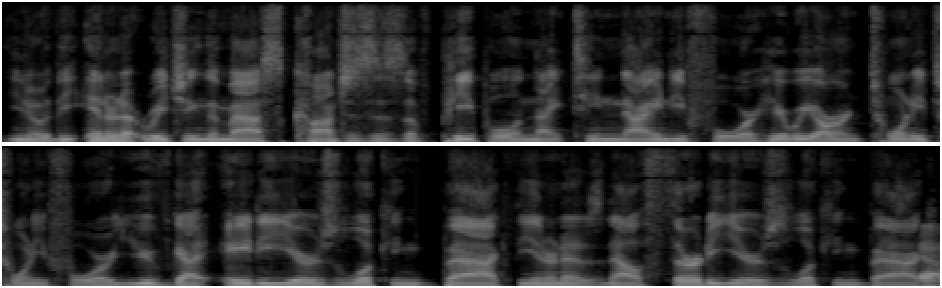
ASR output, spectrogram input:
you know the internet reaching the mass consciousness of people in 1994 here we are in 2024 you've got 80 years looking back. The internet is now 30 years looking back. Yeah.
